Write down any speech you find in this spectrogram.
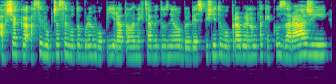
Avšak asi občas se o to budeme opírat, ale nechci, aby to znělo blbě. Spíš mě to opravdu jenom tak jako zaráží.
